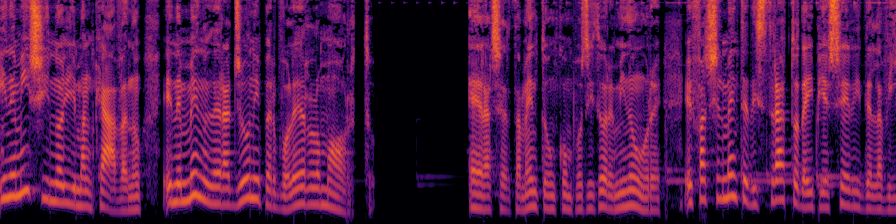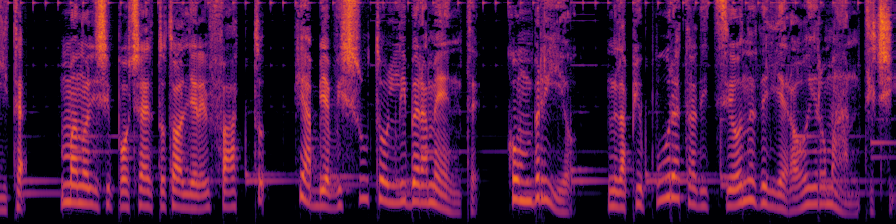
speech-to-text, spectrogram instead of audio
I nemici non gli mancavano e nemmeno le ragioni per volerlo morto. Era certamente un compositore minore e facilmente distratto dai piaceri della vita, ma non gli si può certo togliere il fatto che abbia vissuto liberamente, con brio, nella più pura tradizione degli eroi romantici.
